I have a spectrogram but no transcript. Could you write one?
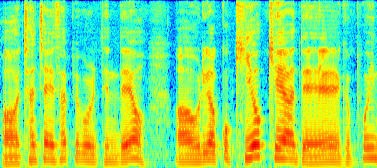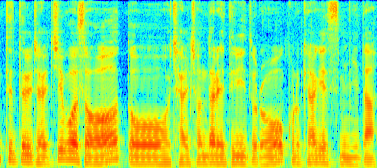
어, 천천히 살펴볼 텐데요. 어, 우리가 꼭 기억해야 될 그 포인트들 잘 집어서 또 잘 전달해 드리도록 그렇게 하겠습니다.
